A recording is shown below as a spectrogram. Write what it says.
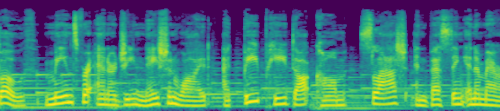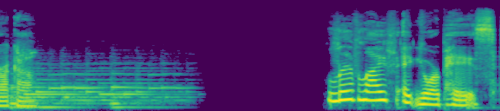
both means for energy nationwide at bp.com slash investing in America. Live life at your pace.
